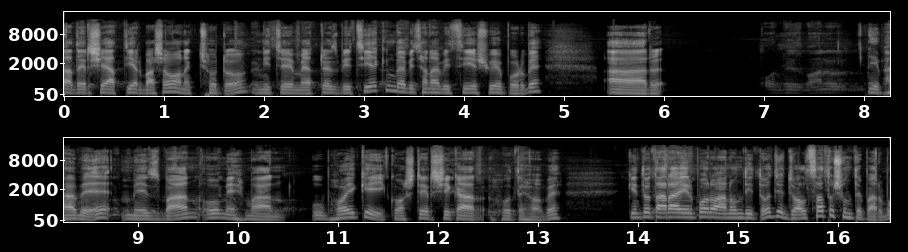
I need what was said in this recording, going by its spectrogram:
তাদের সে আত্মীয়ের বাসাও অনেক ছোট, নিচে ম্যাট্রেস বিছিয়ে কিংবা বিছানা বিছিয়ে শুয়ে পড়বে। আর এভাবে মেজবান ও মেহমান উভয়কেই কষ্টের শিকার হতে হবে। কিন্তু তারা এরপরও আনন্দিত যে জলসা তো শুনতে পারব।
